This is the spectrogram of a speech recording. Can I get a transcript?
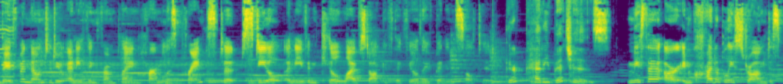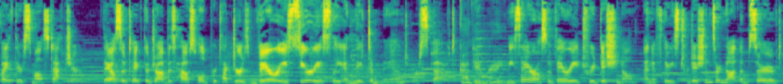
They've been known to do anything from playing harmless pranks to steal and even kill livestock if they feel they've been insulted. they're petty bitches. Nisse are incredibly strong despite their small stature. They also take their job as household protectors very seriously and they demand respect. Goddamn right. Nisse are also very traditional, and if these traditions are not observed,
